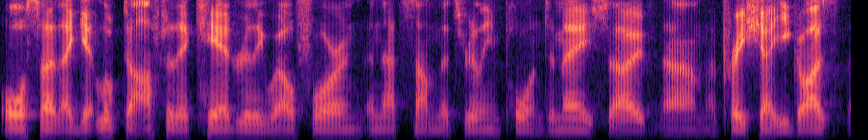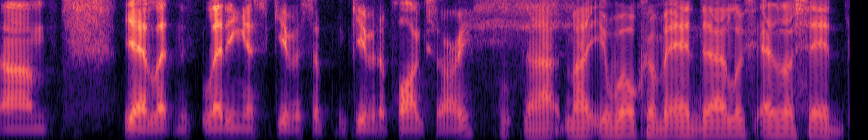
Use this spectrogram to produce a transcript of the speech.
also they get looked after, they're cared really well for, and, and that's something that's really important to me. So um, appreciate you guys, um, yeah, letting letting us give us a give it a plug. Sorry. Uh, mate, you're welcome. And uh, look, as I said,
